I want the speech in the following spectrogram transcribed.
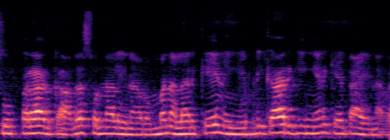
சூப்பராக இருக்கா? அதான் சொன்னாலே நான் ரொம்ப நல்லா இருக்கேன். நீங்கள் எப்படிக்கா இருக்கீங்கன்னு கேட்டா என்னவ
